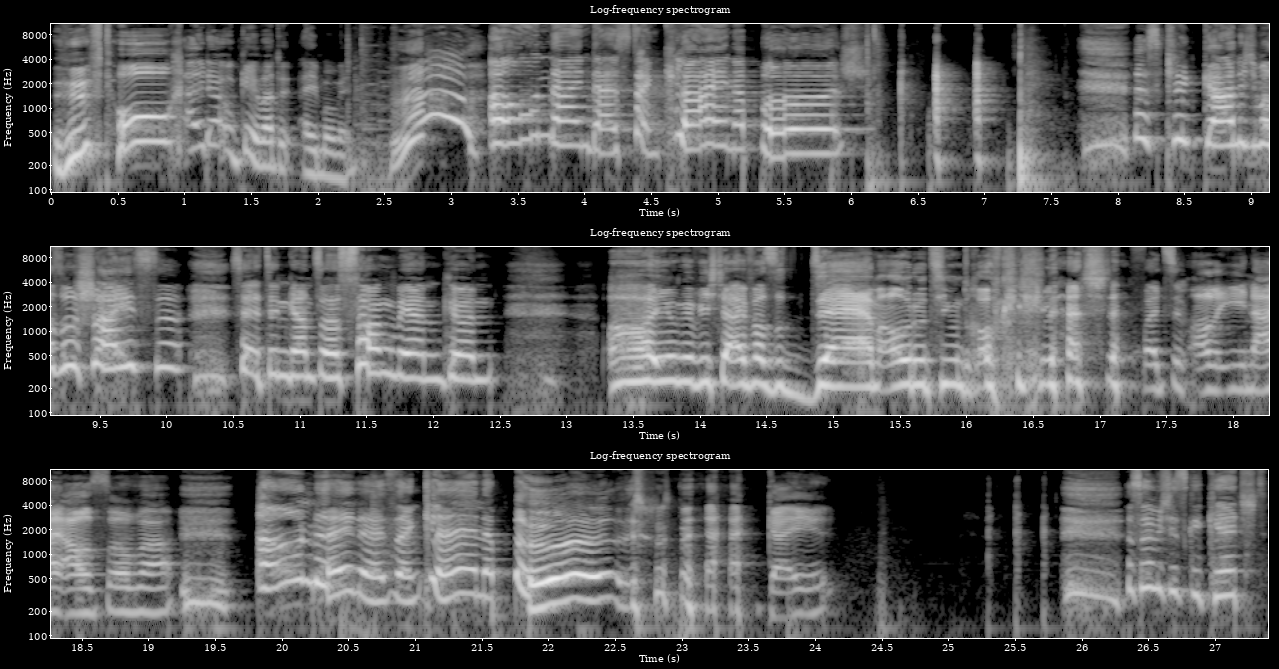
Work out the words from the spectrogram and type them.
hüfthoch, Alter. Okay, warte, einen Moment. Oh nein, da ist ein kleiner Busch. Das klingt gar nicht mal so scheiße. Es hätte ein ganzer Song werden können. Oh, Junge, wie ich da einfach so damn Autotune draufgeklatscht habe, weil es im Original auch so war. Oh nein, da ist ein kleiner. Geil. Das habe ich jetzt gecatcht.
